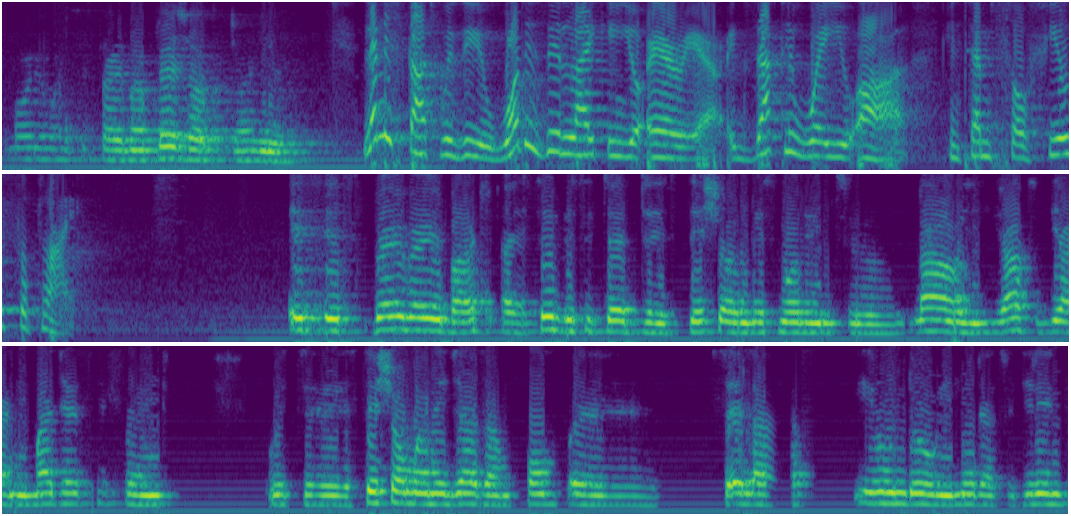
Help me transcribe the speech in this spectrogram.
Good morning, my sister. It's my pleasure to join you. Let me start with you. What is it like in your area, exactly where you are in terms of fuel supply? It's it's very very bad. I still visited the station this morning. To now you have to be an emergency friend with uh, station managers and pump uh, sellers. Even though we know that we didn't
